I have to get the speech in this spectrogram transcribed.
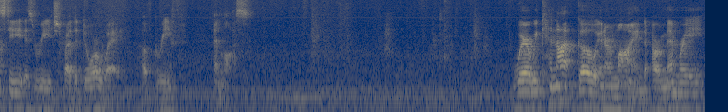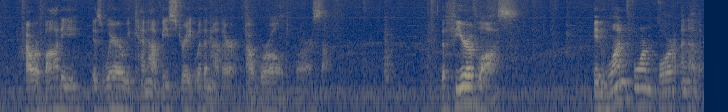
Honesty is reached by the doorway of grief and loss. Where we cannot go in our mind, our memory, our body is where we cannot be straight with another, our world, or ourself. The fear of loss, in one form or another,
